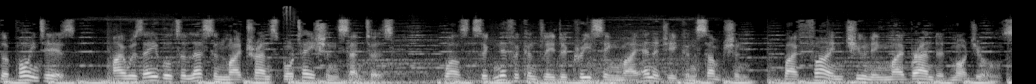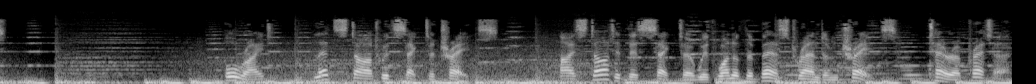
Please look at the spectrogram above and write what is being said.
The point is, I was able to lessen my transportation centers, whilst significantly decreasing my energy consumption, by fine-tuning my branded modules. Alright, let's start with sector traits. I started this sector with one of the best random traits, Terra Preta,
